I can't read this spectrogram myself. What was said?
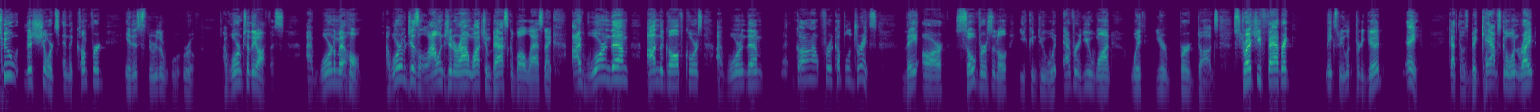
to the shorts and the comfort it is through the roof. I wore them to the office. I wore them at home. I wore them just lounging around watching basketball last night. I've worn them on the golf course. I've worn them eh, gone out for a couple of drinks. They are so versatile. You can do whatever you want with your bird dogs. Stretchy fabric makes me look pretty good. Hey, got those big calves going right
